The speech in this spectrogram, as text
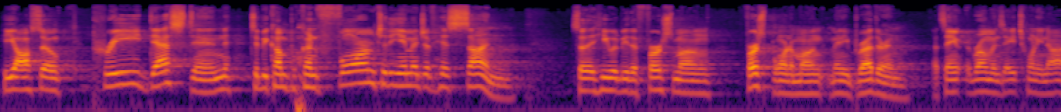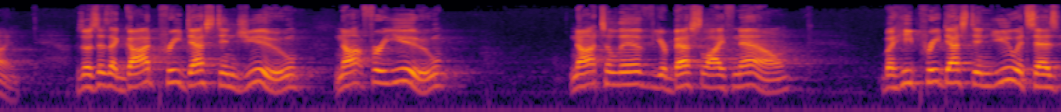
he also predestined to become conformed to the image of his son, so that he would be the first among, firstborn among many brethren. That's Romans 8:29. So it says that God predestined you not for you, not to live your best life now, but he predestined you, it says,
